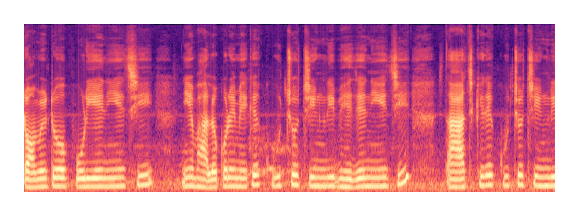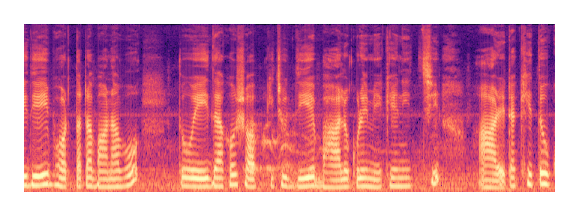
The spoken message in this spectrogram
টমেটো পুড়িয়ে নিয়েছি, নিয়ে ভালো করে মেখে কুচো চিংড়ি ভেজে নিয়েছি। তা আজকের কুচো চিংড়ি দিয়েই ভর্তাটা বানাবো। তো এই দেখো সব কিছু দিয়ে ভালো করে মেখে নিচ্ছি, আর এটা খেতেও খুব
